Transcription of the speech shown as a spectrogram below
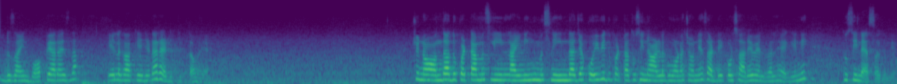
ਡਿਜ਼ਾਈਨ ਬਹੁਤ ਪਿਆਰਾ ਇਸ ਦਾ। ਇਹ ਲਗਾ ਕੇ ਜਿਹੜਾ ਰੈਡੀ ਕੀਤਾ ਹੋਇਆ। ਹੈ ਚਨੌਨ ਦਾ ਦੁਪੱਟਾ, ਮਸਲੀਨ ਲਾਈਨਿੰਗ ਮਸਲੀਨ ਦਾ ਜਾਂ ਕੋਈ ਵੀ ਦੁਪੱਟਾ ਤੁਸੀਂ ਨਾਲ ਲਗਵਾਉਣਾ ਚਾਹੁੰਦੇ ਹੋ, ਸਾਡੇ ਕੋਲ ਸਾਰੇ ਅਵੇਲੇਬਲ ਹੈਗੇ ਨੇ, ਤੁਸੀਂ ਲੈ ਸਕਦੇ ਹੋ।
